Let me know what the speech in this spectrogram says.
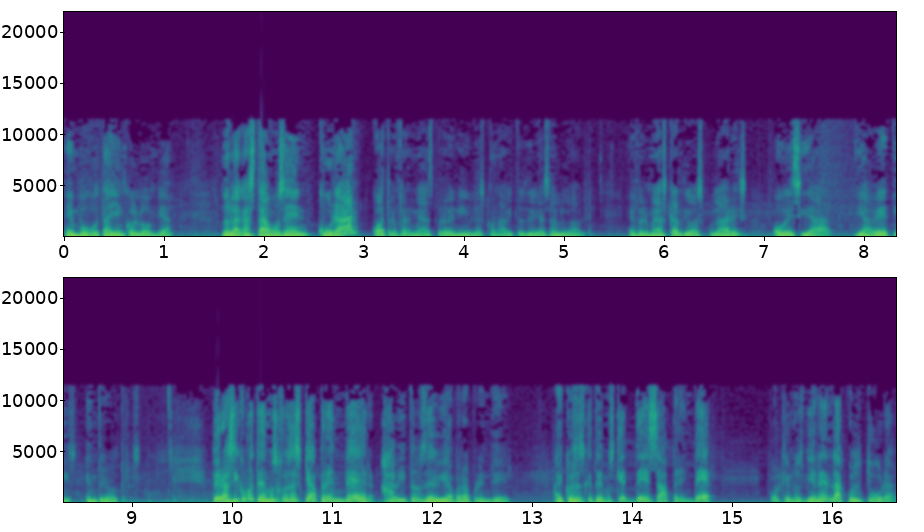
en Bogotá y en Colombia, nos la gastamos en curar cuatro enfermedades prevenibles con hábitos de vida saludable. Enfermedades cardiovasculares, obesidad, diabetes, entre otras. Pero así como tenemos cosas que aprender, hábitos de vida para aprender, hay cosas que tenemos que desaprender, porque nos viene en la cultura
